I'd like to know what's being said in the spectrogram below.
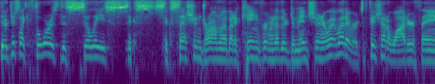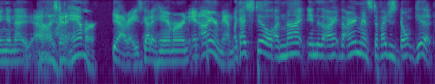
They're just like Thor is this silly suc succession drama about a king from another dimension or wha- whatever. It's a fish out of water thing, and that, oh, he's got a hammer. Yeah, right. He's got a hammer and, and Iron Man. Like I still, I'm not into the the Iron Man stuff. I just don't get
